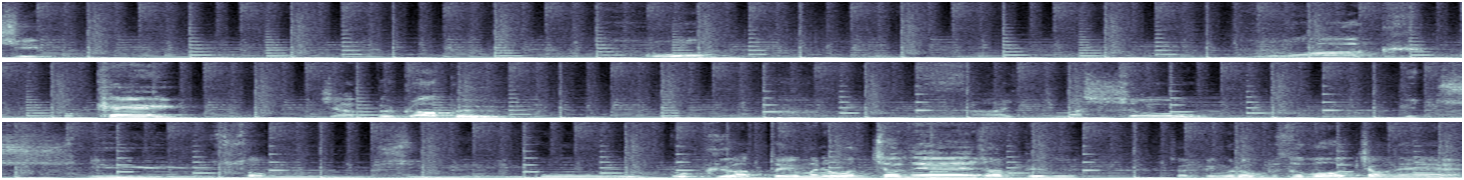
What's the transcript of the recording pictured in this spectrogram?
4 5 6 OK ジャンプロープ。さあ行きましょう。12345あっという間に終わっちゃうね。ジャンピングジャンピングロープすぐ終わっちゃうね。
